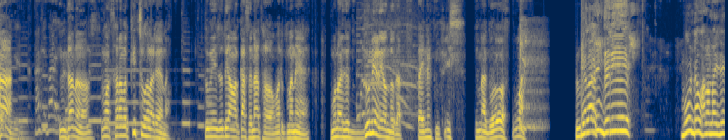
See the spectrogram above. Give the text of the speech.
না? তুমি জানো তোমার ছাড়া আমার কিচ্ছু ভালো লাগে না। তুমি যদি আমার কাছে না থাও আমার মানে মনে হয় যে দুনিয়ারই অন্ধকার তাই নাকি? ইস মা গো তুমি মনটা ভালো নাই রে।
